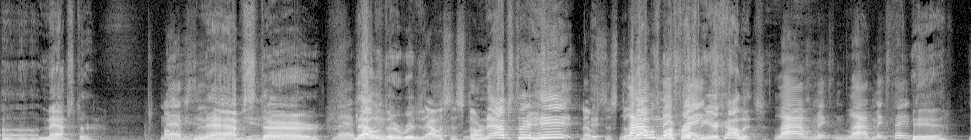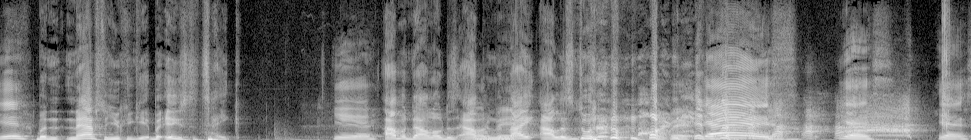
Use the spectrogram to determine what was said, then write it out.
Um, Napster. Napster. Napster. Napster. That was the original. That was the start. Napster hit. That was the It- start. That was my freshman mixtapes. year of college. Live mix, live mixtapes. Yeah. Yeah, But Napster you could get, but it used to take. Yeah. I'm gonna download this album bed. tonight. I'll listen to it in the morning. Yes, yes, yes.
